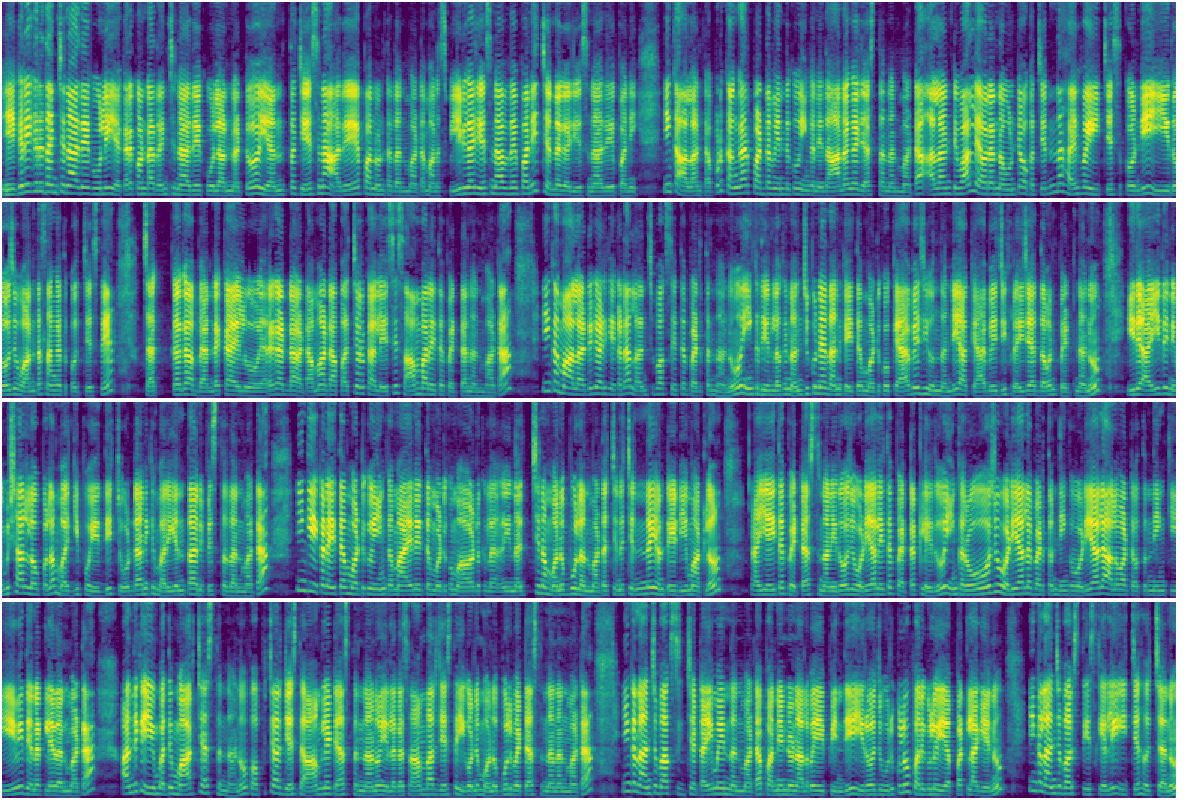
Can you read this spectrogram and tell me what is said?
ఎగిరెగిరి దంచిన అదే కూలి ఎకరకుండా దంచిన అదే కూలి అన్నట్టు ఎంత చేసినా అదే పని ఉంటుంది మన స్పీడ్గా చేసిన అదే పని చిన్నగా చేసిన అదే పని. ఇంకా అలాంటప్పుడు కంగారు పడ్డం ఎందుకు? ఇంకా నిదానంగా చేస్తానన్నమాట. అలాంటి వాళ్ళు ఎవరన్నా ఉంటే ఒక చిన్న హైఫై ఇచ్చేసుకోండి. ఈరోజు వంట సంగతికి వచ్చేస్తే చక్కగా బెండకాయలు ఎర్రగడ్డ టమాటా పచ్చిమిరకాయలు వేసి సాంబార్ అయితే పెట్టానన్నమాట. ఇంకా మా లడ్డుగాడికి ఇక్కడ లంచ్ బాక్స్ అయితే పెడుతున్నాను. ఇంకా దీనిలోకి నంజుకునే దానికైతే మటుకు క్యాబేజీ ఉందండి. ఆ క్యాబేజీ ఫ్రై చేద్దామని పెట్టినాను. ఇది ఐదు నిమిషాల లోపల మగ్గిపోయేది చూడడానికి మరి ఎంత అనిపిస్తుంది అనమాట ఇంక ఇక్కడైతే మటుకు ఇంకా మా ఆయన అయితే మటుకు మా వాళ్ళకి నచ్చిన మనుబులు అనమాట చిన్న చిన్నవి ఉంటాయి డీమార్ట్లో. అవి అయితే పెట్టేస్తున్నాను. ఈరోజు వడియాలు అయితే పెట్టట్లేదు. ఇంకా రోజు వడియాలే పెడుతుంటే ఇంక వడియాలే అలవాటు అవుతుంది ఇంకేమీ తినట్లేదు అనమాట అందుకే ఈ మధ్య మార్చేస్తున్నాను. పప్పుచారు చేస్తే ఆమ్లెట్ వేస్తున్నాను. ఇలాగ సాంబార్ చేస్తే ఇవన్నీ మనుబ్బులు పెట్టేస్తున్నాను అనమాట ఇంకా లంచ్ బాక్స్ ఇచ్చే టైం అయిందనమాట పన్నెండు నలభై అయిపోయింది. ఈరోజు ఉరుకులు పరుగులు ఎప్పట్లాగేను. ఇంకా లంచ్ బాక్స్ తీసుకెళ్ళి ఇచ్చేసి వచ్చాను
